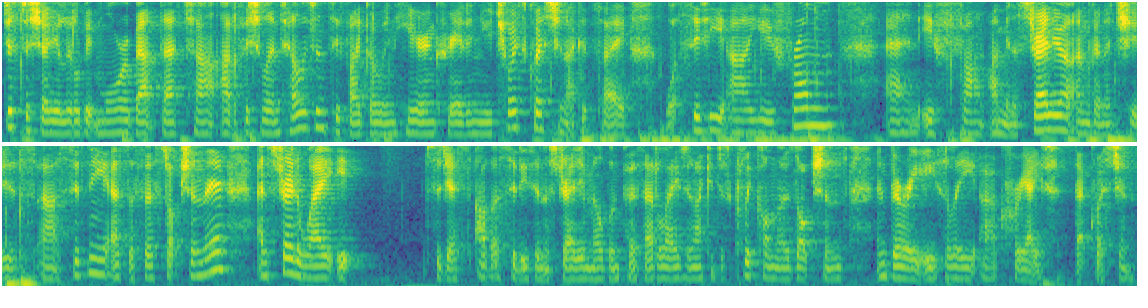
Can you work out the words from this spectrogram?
Just to show you a little bit more about that uh, artificial intelligence, if I go in here and create a new choice question, I could say, what city are you from? And if um, I'm in Australia, I'm going to choose uh, Sydney as the first option there. And straight away, it suggests other cities in Australia, Melbourne, Perth, Adelaide, and I can just click on those options and very easily uh, create that question.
